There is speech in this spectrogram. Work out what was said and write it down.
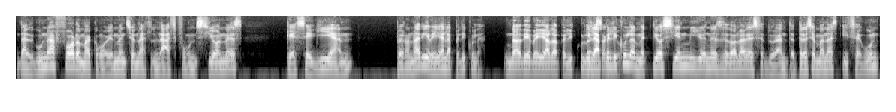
de alguna forma, como bien mencionas, las funciones que seguían, pero nadie veía la película. Nadie veía la película. Y la película metió 100 millones de dólares durante tres semanas y según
